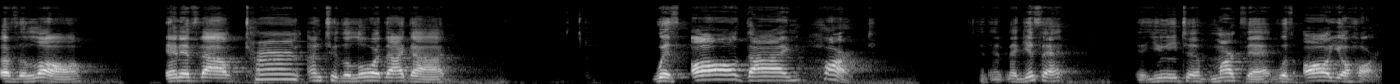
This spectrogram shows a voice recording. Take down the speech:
of the law, and if thou turn unto the Lord thy God with all thine heart, now get that, you need to mark that with all your heart,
